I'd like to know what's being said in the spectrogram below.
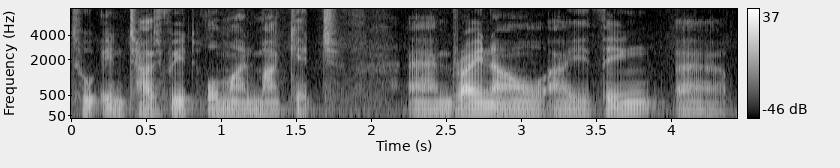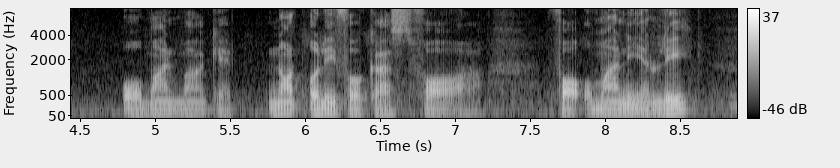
to in touch with Oman market. And right now, I think uh, Oman market not only focused for, for Omani only, mm-hmm.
